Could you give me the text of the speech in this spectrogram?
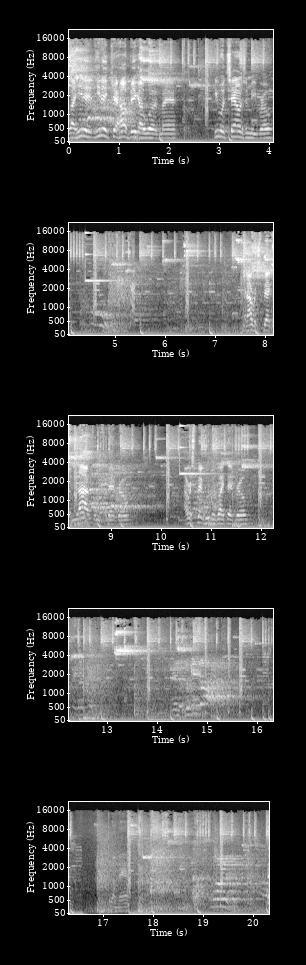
Like he didn't he didn't care how big I was, man. He was challenging me, bro. And I respect a lot for that, bro. I respect hoopers like that, bro. Hey!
